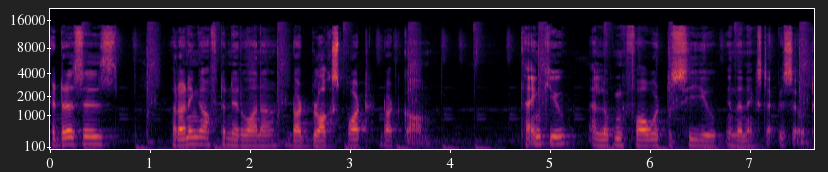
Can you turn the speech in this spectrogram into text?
Address is runningafternirvana.blogspot.com. Thank you and looking forward to see you in the next episode.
